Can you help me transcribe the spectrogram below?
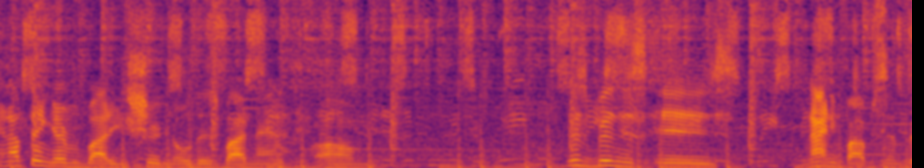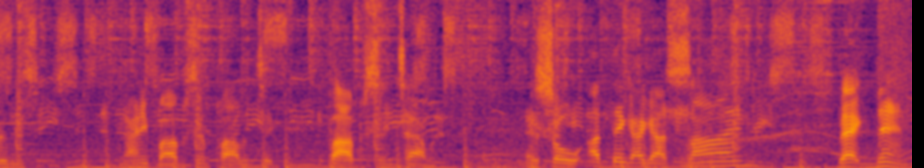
and I think everybody should know this by now. Um, this business is 95% business, 95% politics, 5% talent. And so I think I got signed back then,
